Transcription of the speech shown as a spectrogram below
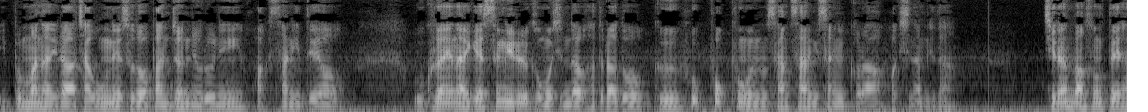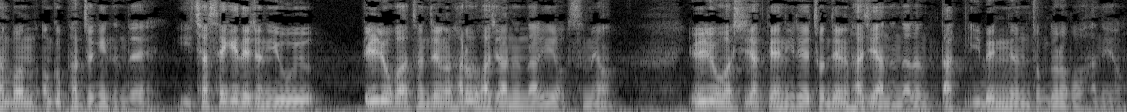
이뿐만 아니라 자국 내에서도 반전 여론이 확산이 되어 우크라이나에게 승리를 거머쥔다고 하더라도 그 후폭풍은 상상 이상일 거라 확신합니다. 지난 방송 때 한번 언급한 적이 있는데 2차 세계대전 이후 인류가 전쟁을 하루도 하지 않는 날이 없으며 인류가 시작된 이래 전쟁을 하지 않는 날은 딱 200년 정도라고 하네요.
